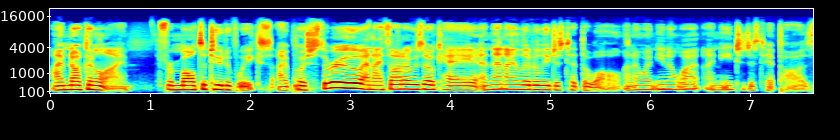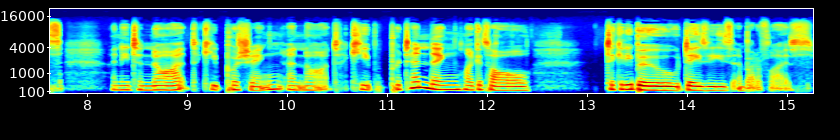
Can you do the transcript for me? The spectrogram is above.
I'm not going to lie. For multitude of weeks, I pushed through and I thought I was okay. And then I literally just hit the wall. And I went, you know what? I need to just hit pause. I need to not keep pushing and not keep pretending like it's all tickety boo, daisies, and butterflies.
